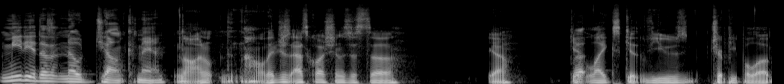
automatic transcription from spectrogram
media doesn't know junk, man. No, I don't. No, they just ask questions just to, yeah, get But- likes, get views, trip people up.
